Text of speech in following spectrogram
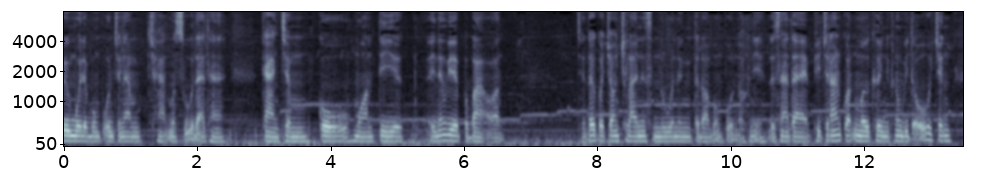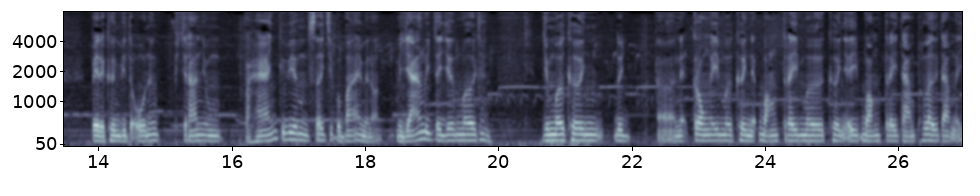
រឿងមួយដែលបងប្អូនចំណាំឆាតមកសួរដែរថា ការចិញ្ចឹមគោមន់ទាអីហ្នឹងវាពិបាកអត់ចឹងទៅក៏ចង់ឆ្លើយនឹងសំណួរនឹងទៅដល់បងប្អូនដល់គ្នាដោយសារតែភាគច្រើនគាត់មើលឃើញនៅក្នុងវីដេអូអញ្ចឹងពេលដែលឃើញវីដេអូហ្នឹងភាគច្រើនខ្ញុំបង្ហាញគឺវាមិនសូវជាពិបាកឯមែនអត់មួយយ៉ាងដូចតែយើងមើលអញ្ចឹងយើងមើលឃើញដូចអ្នកក្រុងអីមើលឃើញអ្នកបងត្រីមើលឃើញអីបងត្រីតាមផ្លូវតាមអី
